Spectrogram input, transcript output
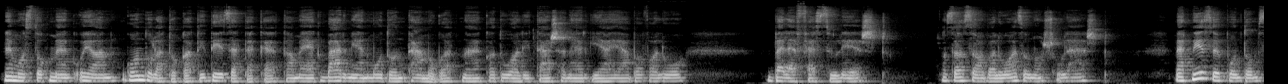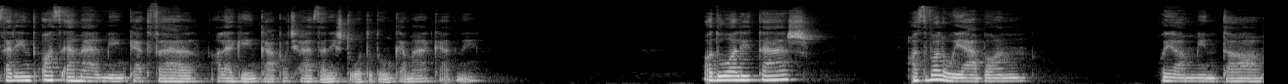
Nem osztok meg olyan gondolatokat, idézeteket, amelyek bármilyen módon támogatnák a dualitás energiájába való belefeszülést, az azzal való azonosulást. Mert nézőpontom szerint az emel minket fel a leginkább, hogyha ezen is túl tudunk emelkedni. A dualitás az valójában olyan, mint a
